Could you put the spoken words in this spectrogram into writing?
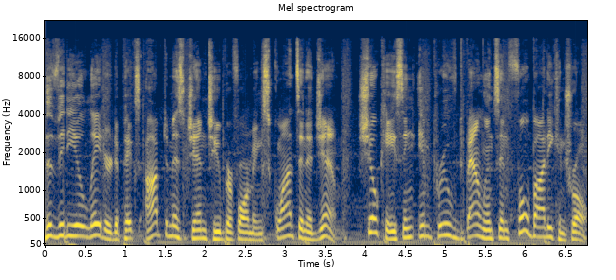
The video later depicts Optimus Gen 2 performing squats in a gym, showcasing improved balance and full body control.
